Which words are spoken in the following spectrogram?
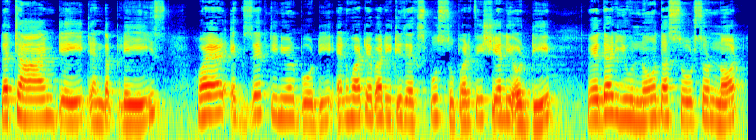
the time, date, and the place, where exact in your body, and whatever it is exposed superficially or deep, whether you know the source or not.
